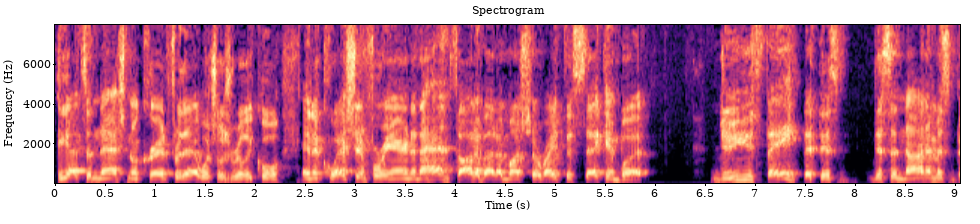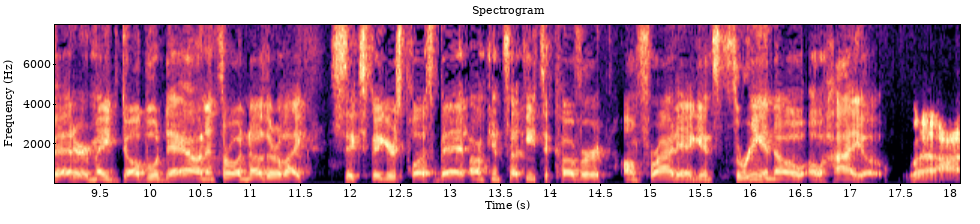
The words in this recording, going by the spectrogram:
he got some national cred for that, which was really cool. And a question for you, Aaron, and I hadn't thought about it much so right this second, but do you think that this this anonymous better may double down and throw another like six figures plus bet on Kentucky to cover on Friday against three and zero oh Ohio? Well, I,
